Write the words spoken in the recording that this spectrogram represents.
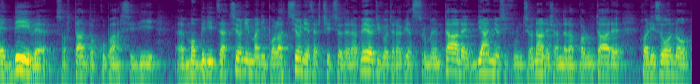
e deve soltanto occuparsi di eh, mobilizzazioni, manipolazioni, esercizio terapeutico, terapia strumentale, diagnosi funzionale, cioè andare a valutare quali sono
